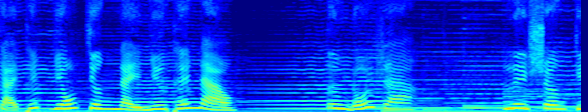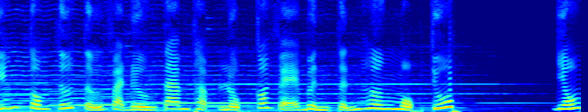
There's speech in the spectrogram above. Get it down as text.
giải thích dấu chân này như thế nào. Tương đối ra, Lê Sơn kiếm tôn tứ tử và đường tam thập lục có vẻ bình tĩnh hơn một chút. Dấu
